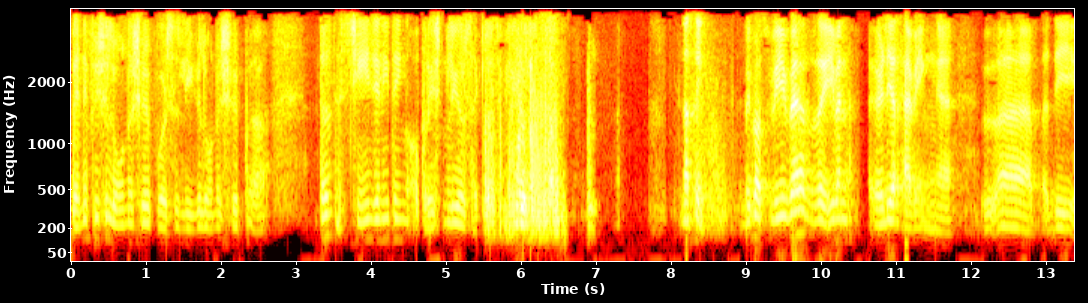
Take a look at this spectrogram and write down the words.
beneficial ownership versus legal ownership, uh, does this change anything operationally or psychologically? Nothing, because we were even earlier having uh, uh, the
